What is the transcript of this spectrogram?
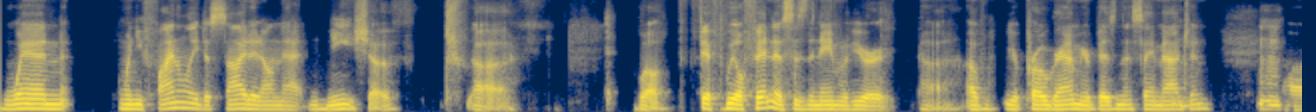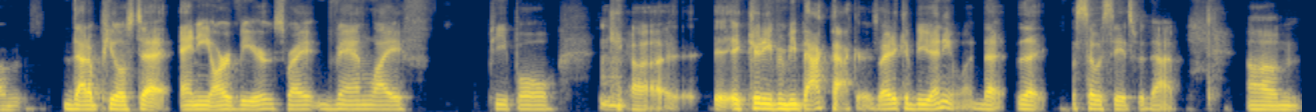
when when you finally decided on that niche of uh well, fifth wheel fitness is the name of your uh, of your program, your business, I imagine. Mhm. Um, that appeals to any RVers, right? Van life people, Mhm. uh, it, it could even be backpackers, right? It could be anyone that that associates with that. Um,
